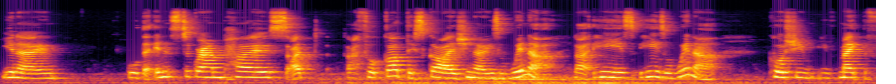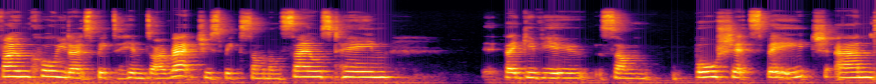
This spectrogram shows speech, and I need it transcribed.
you know, all the Instagram posts. I I thought, God, this guy is, you know, he's a winner. Like he's he's a winner. Of course, you you make the phone call. You don't speak to him direct. You speak to someone on the sales team. They give you some bullshit speech and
